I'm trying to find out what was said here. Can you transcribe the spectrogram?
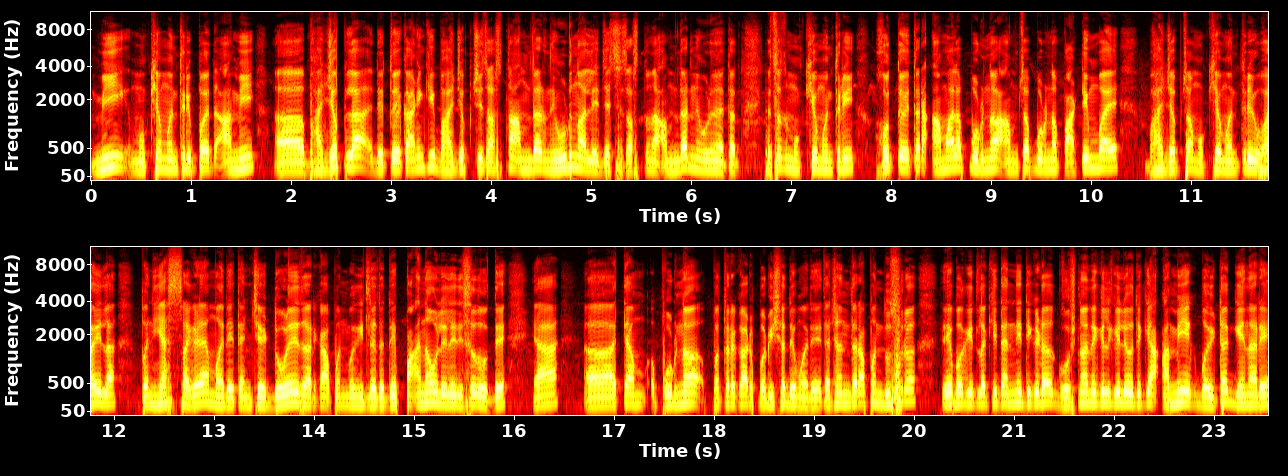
मी मुख्यमंत्रीपद आम्ही भाजपला देतो आहे कारण की भाजपचे जास्त आमदार निवडून आले. ज्याचे जास्त आमदार निवडून येतात तसंच मुख्यमंत्री होतो आहे तर आम्हाला पूर्ण आमचा पूर्ण पाठिंबा आहे. भाजपचा मुख्यमंत्री व्हायला. पण ह्या सगळ्यामध्ये त्यांचे डोळे जर का आपण बघितलं तर ते पाणवलेले दिसत होते. या अ, त्या पूर्ण पत्रकार परिषदेमध्ये. त्याच्यानंतर आपण दुसरं हे बघितलं की त्यांनी तिकडं घोषणा देखील केली होती की आम्ही एक बैठक घेणार आहे.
